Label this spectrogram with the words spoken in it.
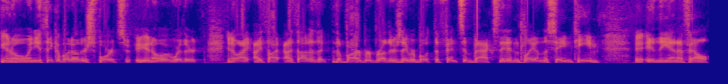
You know, when you think about other sports, you know, where they're, you know, I, I thought I thought of the, the Barber brothers. They were both defensive backs. They didn't play on the same team in the NFL.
